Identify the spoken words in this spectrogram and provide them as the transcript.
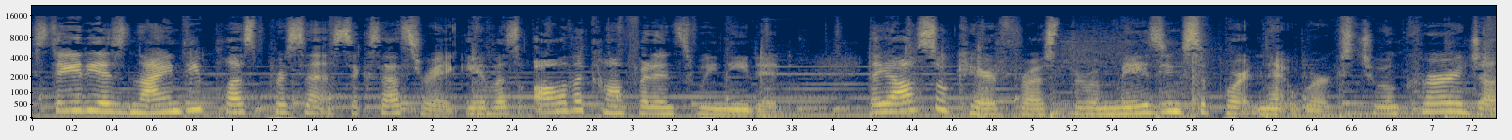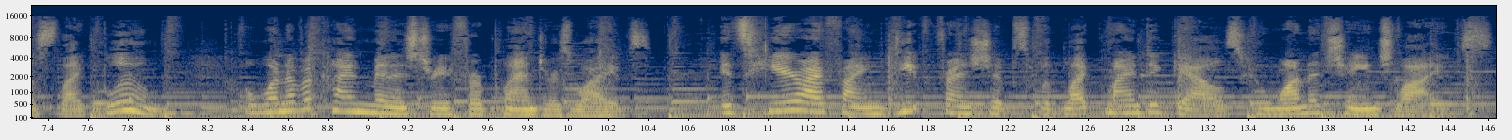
Stadia's 90 plus percent success rate gave us all the confidence we needed. They also cared for us through amazing support networks to encourage us, like Bloom, a one of a kind ministry for planters' wives. It's here I find deep friendships with like minded gals who want to change lives.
